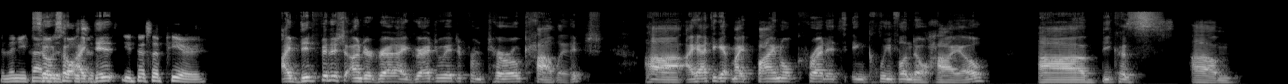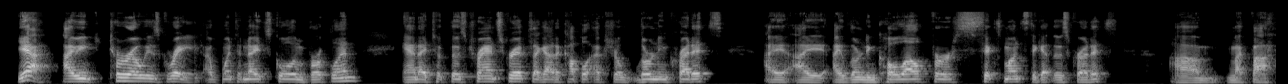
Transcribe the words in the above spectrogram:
And then you kind so, of so I did you disappeared. I did finish undergrad. I graduated from Touro College. Uh, I had to get my final credits in Cleveland, Ohio, uh, because um, yeah, I mean Touro is great. I went to night school in Brooklyn, and I took those transcripts. I got a couple extra learning credits. I I, I learned in Kollel for six months to get those credits. Um, my fa-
